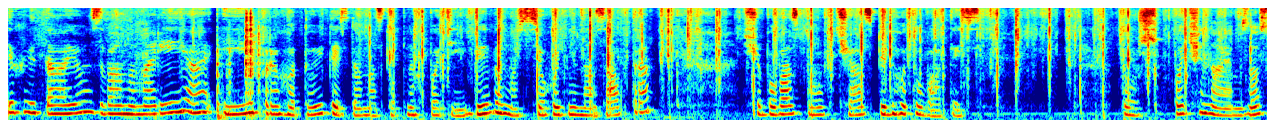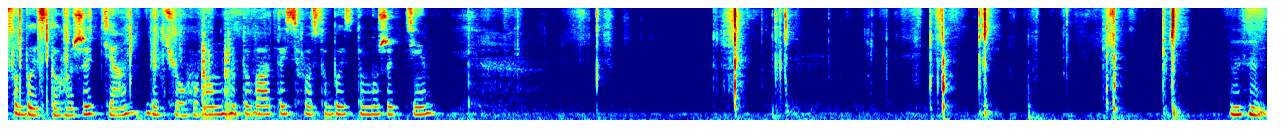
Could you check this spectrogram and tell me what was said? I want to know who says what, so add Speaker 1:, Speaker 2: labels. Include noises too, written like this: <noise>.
Speaker 1: Всіх вітаю! З вами Марія і приготуйтесь до наступних подій. Дивимось сьогодні на завтра, щоб у вас був час підготуватись. Тож, починаємо з особистого життя. До чого вам готуватись в особистому житті? Угу.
